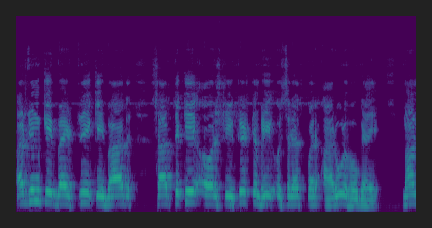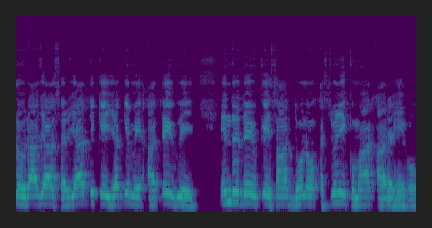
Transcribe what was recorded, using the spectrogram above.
अर्जुन के बैठने के बाद सात्यके और श्री कृष्ण भी उस रथ पर आरूढ़ हो गए। मानो राजा सरयाति के यज्ञ में आते हुए इंद्रदेव के साथ दोनों अश्विनी कुमार आ रहे हो।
